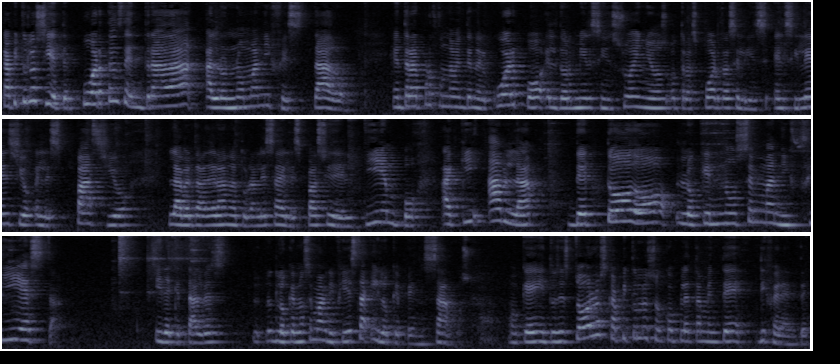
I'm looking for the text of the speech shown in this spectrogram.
Capítulo 7, puertas de entrada a lo no manifestado. entrar profundamente en el cuerpo, el dormir sin sueños, otras puertas, el silencio, el espacio, la verdadera naturaleza del espacio y del tiempo. Aquí habla de todo lo que no se manifiesta y de que tal vez lo que no se manifiesta y lo que pensamos. ¿Ok? Entonces todos los capítulos son completamente diferentes.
